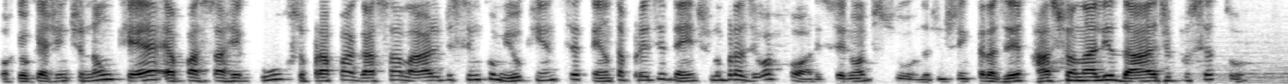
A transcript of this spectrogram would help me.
porque o que a gente não quer é passar recurso para pagar salário de 5.570 presidentes no Brasil afora. Isso seria um absurdo. A gente tem que trazer racionalidade para o setor.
